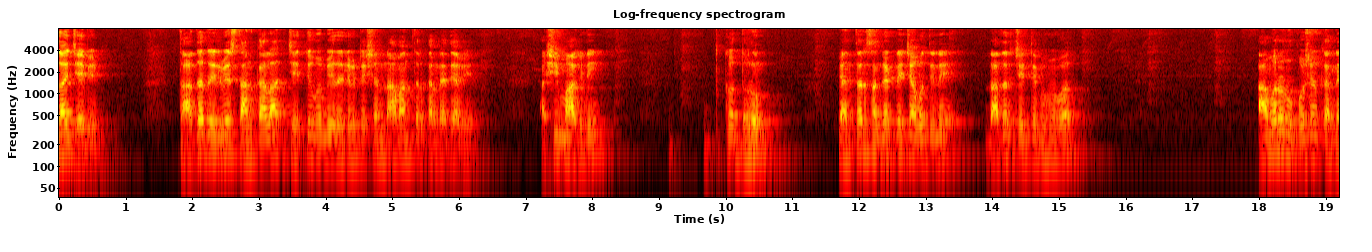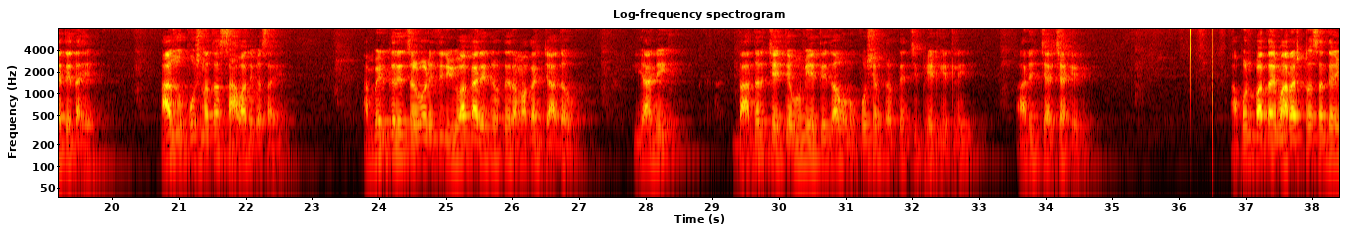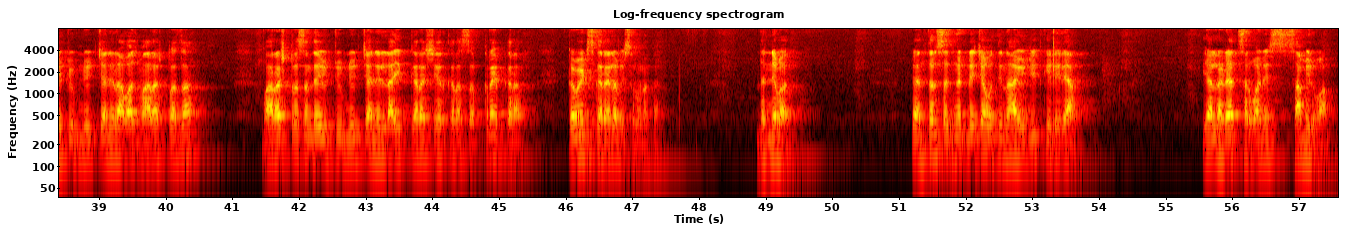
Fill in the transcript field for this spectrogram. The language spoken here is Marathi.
समुदाय जय भीम. दादर रेल्वे स्थानकाला चैत्यभूमी रेल्वे स्टेशन नामांतर करण्यात यावे अशी मागणी क धरून पॅन्थर संघटनेच्या वतीने दादर चैत्यभूमीवर आमरण उपोषण करण्यात येत आहे. आज उपोषणाचा सहावा दिवस आहे. आंबेडकरी चळवळीतील युवा कार्यकर्ते रमाकांत जाधव यांनी दादर चैत्यभूमी येथे जाऊन उपोषणकर्त्यांची भेट घेतली आणि चर्चा केली. आपण पाहताय Maharashtra Sandhya YouTube news channel आवाज महाराष्ट्राचा. Maharashtra Sandhya YouTube news channel like करा शेअर करा सबस्क्राईब करा. कमेंट्स करायला विसरू नका. धन्यवाद. पॅन्थर संघटनेच्या वतीनं आयोजित केलेल्या या लढ्यात सर्वांनी सामील व्हा.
